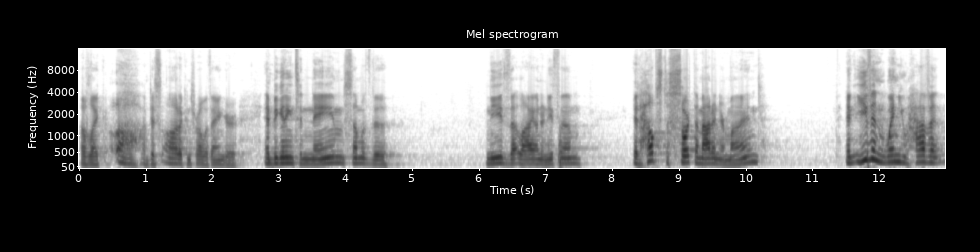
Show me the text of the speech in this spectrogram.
of like, oh, I'm just out of control with anger, and beginning to name some of the needs that lie underneath them, it helps to sort them out in your mind. And even when you haven't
